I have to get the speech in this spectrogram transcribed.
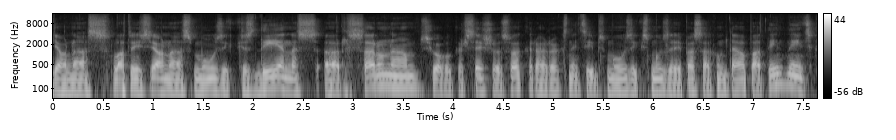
jaunās, Latvijas jaunās mūzikas dienas ar sarunām. Šovakar 6. vakarā Rakstniecības mūzikas muzeja pasākuma telpā Tintnīca.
